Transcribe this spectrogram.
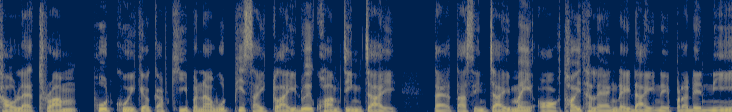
เขาและทรัมป์พูดคุยเกี่ยวกับขีปนาวุธพิสัยไกลด้วยความจริงใจ แต่ตัดสินใจไม่ออกถ้อยแถลงใด ๆ ในประเด็นนี้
